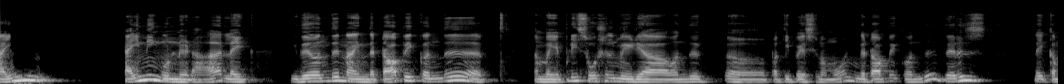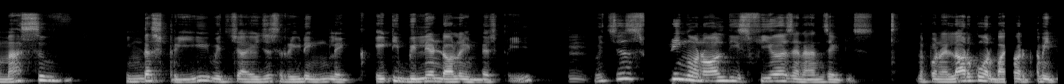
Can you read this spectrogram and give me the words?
டைம் டைமிங் ஒண்ணுடா லைக் இது வந்து நான் இந்த டாபிக் வந்து நம்ம எப்படி சோஷியல் மீடியா வந்து பத்தி பேசணுமோ இந்த டாபிக் வந்து there is like a massive industry which I just reading like eighty billion dollar industry which is feeding on all these fears and anxieties இப்போ எல்லாருக்கும் ஒரு பயம் இருக்கு. ஐ மீன்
